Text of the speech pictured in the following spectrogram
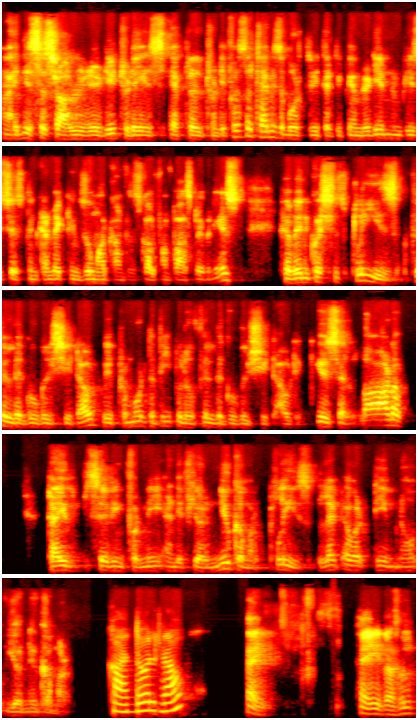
Hi, this is Rahul Reddy. Today is April 21st. The time is about 3.30 p.m. Reddy and MPC has been conducting Zoom or conference call from past 11 years. If you have any questions, please fill the Google Sheet out. We promote the people who fill the Google Sheet out. It gives a lot of time saving for me. And if you're a newcomer, please let our team know you're a newcomer. Kandol Rao. Hi. Hi, Rahul.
